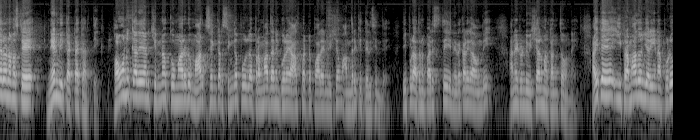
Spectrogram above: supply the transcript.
హలో నమస్తే. నేను మీ కట్టా కార్తీక్. పవన్ కళ్యాణ్ చిన్న కుమారుడు మార్క్ శంకర్ సింగపూర్లో ప్రమాదానికి గురై హాస్పిటల్ పాలైన విషయం అందరికీ తెలిసిందే. ఇప్పుడు అతని పరిస్థితి నిలకడగా ఉంది అనేటువంటి విషయాలు మనకు అంతా ఉన్నాయి. అయితే ఈ ప్రమాదం జరిగినప్పుడు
